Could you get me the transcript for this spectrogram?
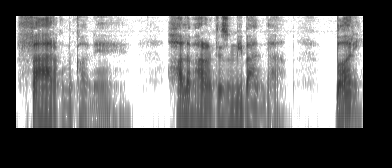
فرق می‌کنه. حالا پرانتز رو میبندم. باری.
